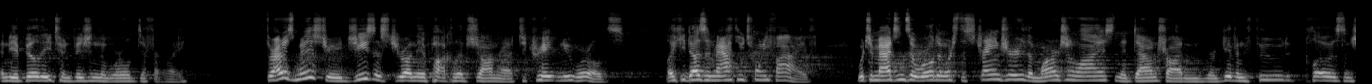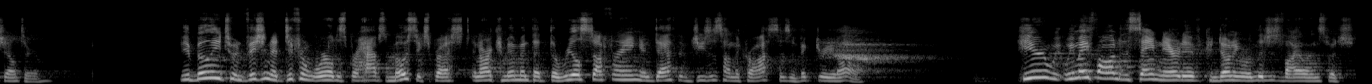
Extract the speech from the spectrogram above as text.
and the ability to envision the world differently. Throughout his ministry, Jesus drew on the apocalypse genre to create new worlds, like he does in Matthew 25, which imagines a world in which the stranger, the marginalized, and the downtrodden were given food, clothes, and shelter. The ability to envision a different world is perhaps most expressed in our commitment that the real suffering and death of Jesus on the cross is a victory at all. Here, we may fall into the same narrative condoning religious violence which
